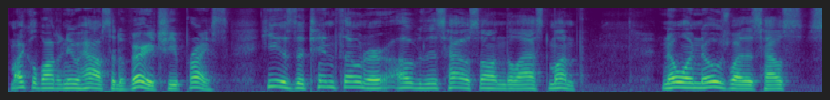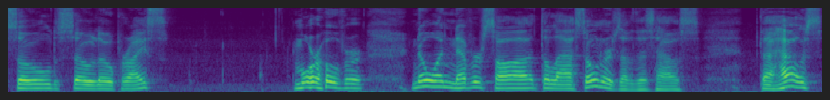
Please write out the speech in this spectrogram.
Michael bought a new house at a very cheap price. He is the 10th owner of this house on the last month. No one knows why this house sold so low price. Moreover, no one never saw the last owners of this house. The house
